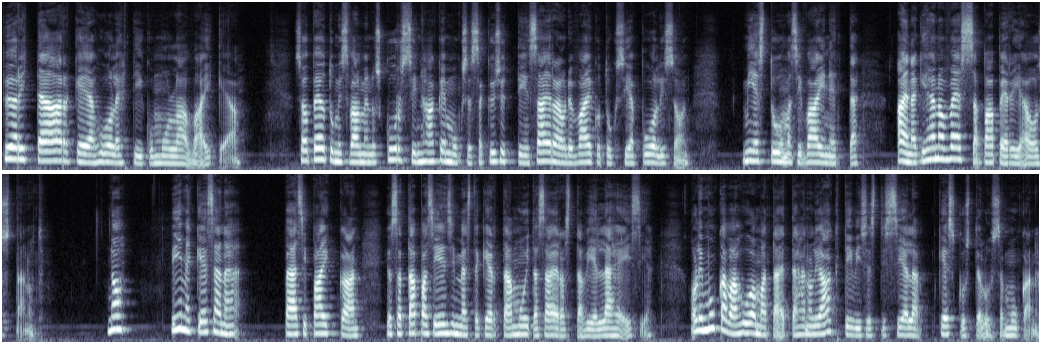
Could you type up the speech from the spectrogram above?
Pyörittää arkea ja huolehtii, kun mulla on vaikeaa. Sopeutumisvalmennuskurssin hakemuksessa kysyttiin sairauden vaikutuksia puolisoon. Mies tuumasi vain, että ainakin hän on vessapaperia ostanut. No, viime kesänä pääsi paikkaan, jossa tapasi ensimmäistä kertaa muita sairastavien läheisiä. Oli mukava huomata, että hän oli aktiivisesti siellä keskustelussa mukana.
